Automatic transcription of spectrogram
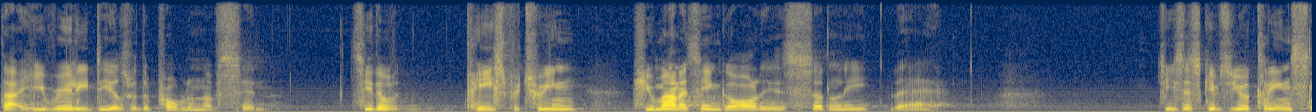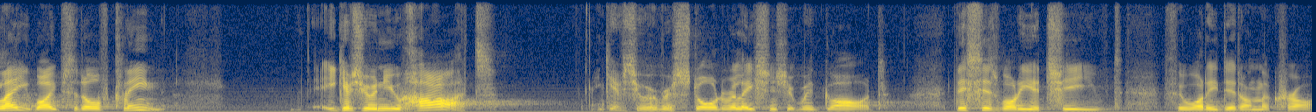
that he really deals with the problem of sin. See, the peace between humanity and God is suddenly there. Jesus gives you a clean slate, wipes it off clean. He gives you a new heart. He gives you a restored relationship with God. This is what he achieved through what he did on the cross.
